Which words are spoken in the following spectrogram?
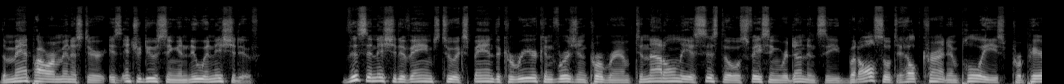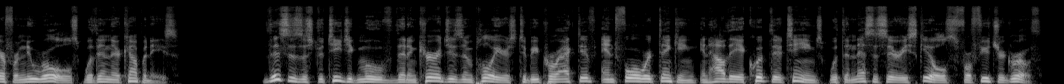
the Manpower Minister is introducing a new initiative. This initiative aims to expand the career conversion program to not only assist those facing redundancy but also to help current employees prepare for new roles within their companies. This is a strategic move that encourages employers to be proactive and forward thinking in how they equip their teams with the necessary skills for future growth.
